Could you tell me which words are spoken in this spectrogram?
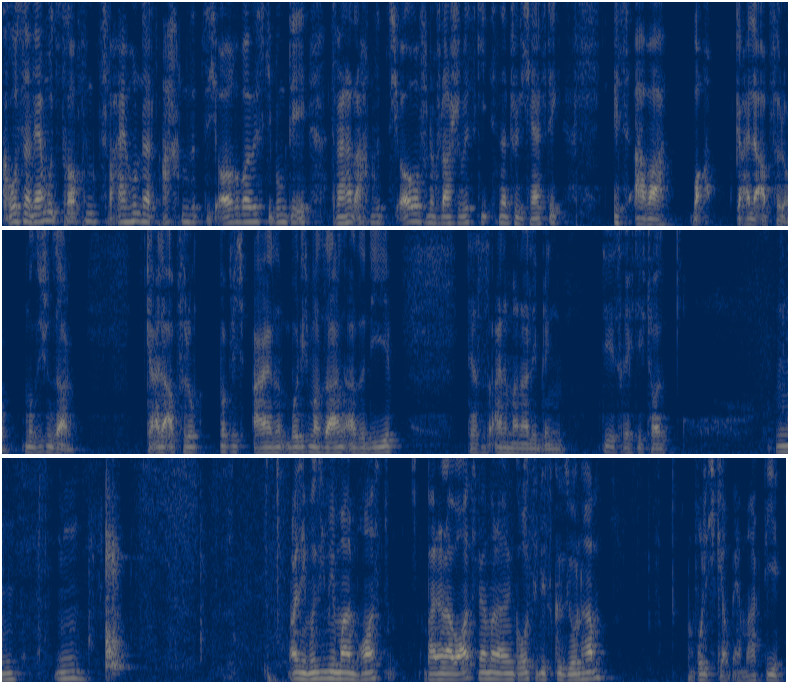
großer Wermutstropfen, 278 Euro bei whisky.de. 278 Euro für eine Flasche Whisky ist natürlich heftig, ist aber, boah, geile Abfüllung, muss ich schon sagen. Geile Abfüllung, wirklich eine, würde ich mal sagen, also die, das ist eine meiner Lieblinge. Die ist richtig toll. Mm, mm. Weiß ich, muss ich mir mal im Horst bei den Awards werden wir eine große Diskussion haben. Obwohl ich glaube, er mag die,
